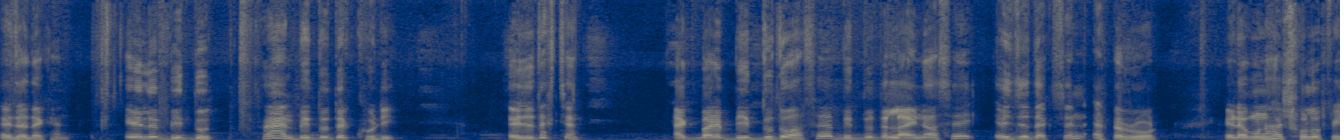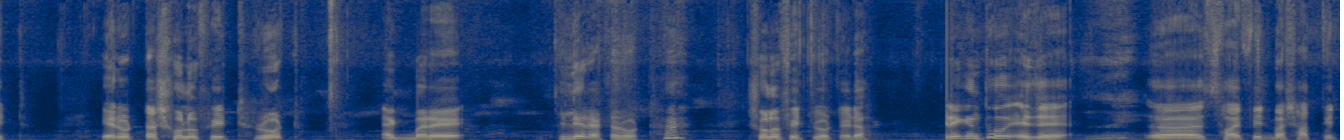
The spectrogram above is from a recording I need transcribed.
এই যে দেখেন, এই হলো বিদ্যুৎ হ্যাঁ বিদ্যুতের খুঁটি। এই যে দেখছেন, একবারে বিদ্যুৎও আছে, বিদ্যুতের লাইনও আছে। এই যে দেখছেন, একটা রোড এটা মনে হয় ষোলো ফিট এই রোডটা ষোলো ফিট রোড একবারে ক্লিয়ার একটা রোড হ্যাঁ ষোলো ফিট রোড এটা। এটা কিন্তু এই যে ছয় ফিট বা সাত ফিট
